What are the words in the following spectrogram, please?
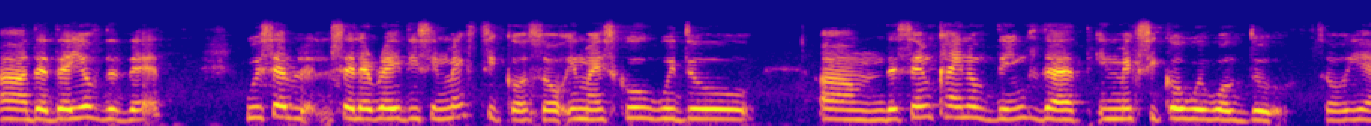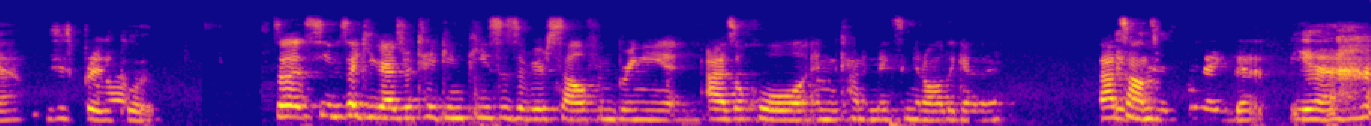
uh, the Day of the Dead. We ce- celebrate this in Mexico. So in my school, we do um, the same kind of things that in Mexico we will do. So yeah, this is pretty cool. So it seems like you guys are taking pieces of yourself and bringing it as a whole and kind of mixing it all together. That sounds Exactly like that. Yeah,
